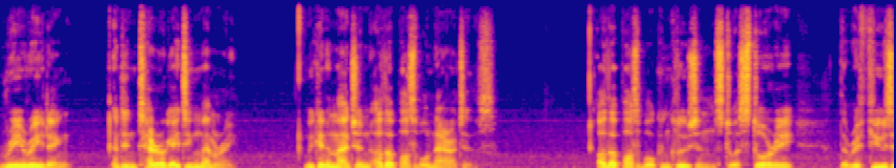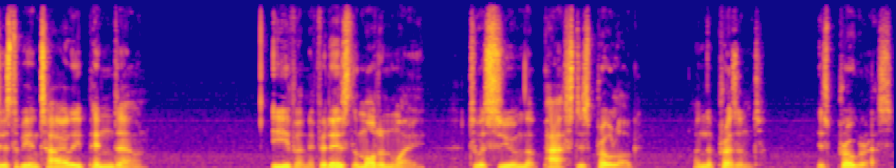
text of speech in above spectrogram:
Rereading and interrogating memory, we can imagine other possible narratives, other possible conclusions to a story that refuses to be entirely pinned down, even if it is the modern way to assume that past is prologue and the present is progress.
